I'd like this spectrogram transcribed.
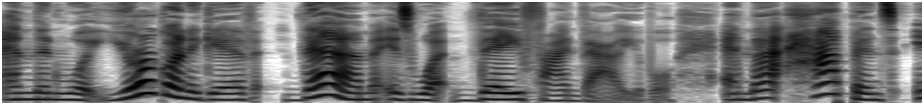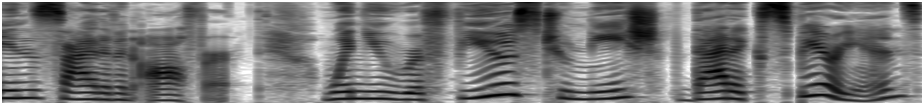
And then what you're going to give them is what they find valuable. And that happens inside of an offer. When you refuse to niche that experience,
